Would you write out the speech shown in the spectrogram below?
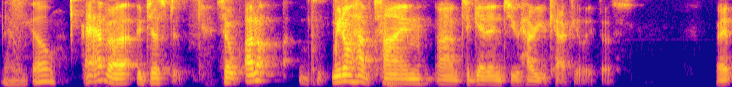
there we go I have a just so I don't we don't have time um, to get into how you calculate this, right?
